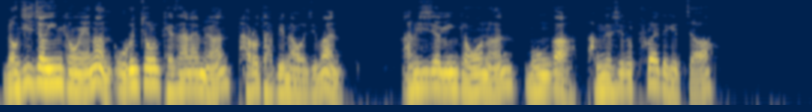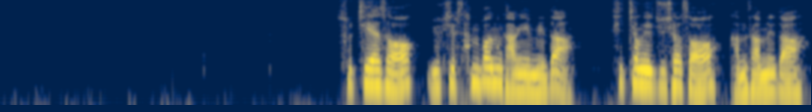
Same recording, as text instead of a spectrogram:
명시적인 경우에는 오른쪽을 계산하면 바로 답이 나오지만 암시적인 경우는 뭔가 방정식을 풀어야 되겠죠. 수치 해석 63번 강의입니다. 시청해 주셔서 감사합니다.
